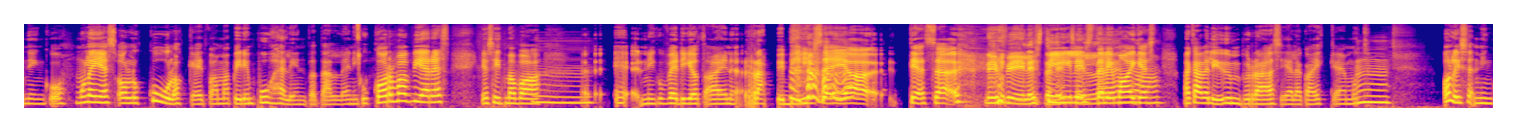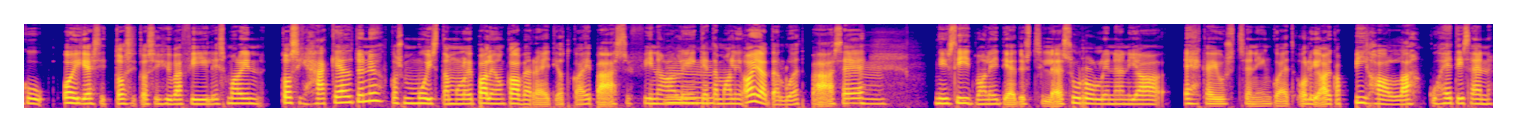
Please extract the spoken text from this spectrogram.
niinku, mulla ei edes ollut kuulokkeita, vaan mä pidin puhelinta tälleen niinku korvan vieressä. Ja sit mä vaan Mm. eh, niinku vedin jotain räppibiisejä ja tiedätkö, Niin fiilistelit fiilistelin. silleen, Mä, oikeasti, mä kävelin ympyrää siellä kaikkea, mutta Mm. Oli se niinku oikeasti tosi tosi hyvä fiilis. Mä olin tosi häkeltynyt, koska mä muistan, mulla oli paljon kavereita, jotka ei päässyt finaaliin, Mm. ketä mä olin ajatellut, että pääsee. Mm. Niin siitä mä olin tietysti silleen surullinen ja ehkä just se, niin kuin, että oli aika pihalla, kun heti sen,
